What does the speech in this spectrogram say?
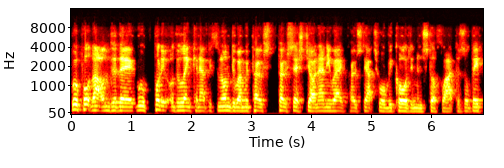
We'll put that under the. We'll put it the link and everything under when we post post this, John. Anyway, post the actual recording and stuff like because there'll be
